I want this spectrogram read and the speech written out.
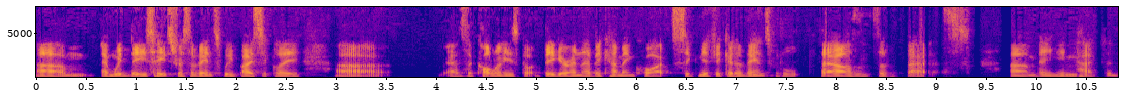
Um, and with these heat stress events, we basically, uh, as the colonies got bigger and they're becoming quite significant events with thousands of bats um, being impacted,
